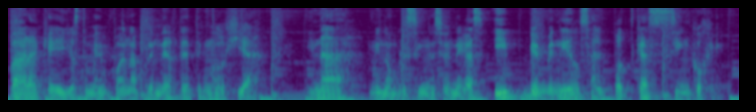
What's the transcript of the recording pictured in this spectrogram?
para que ellos también puedan aprender de tecnología. Y nada, mi nombre es Ignacio Negas y bienvenidos al podcast 5G.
